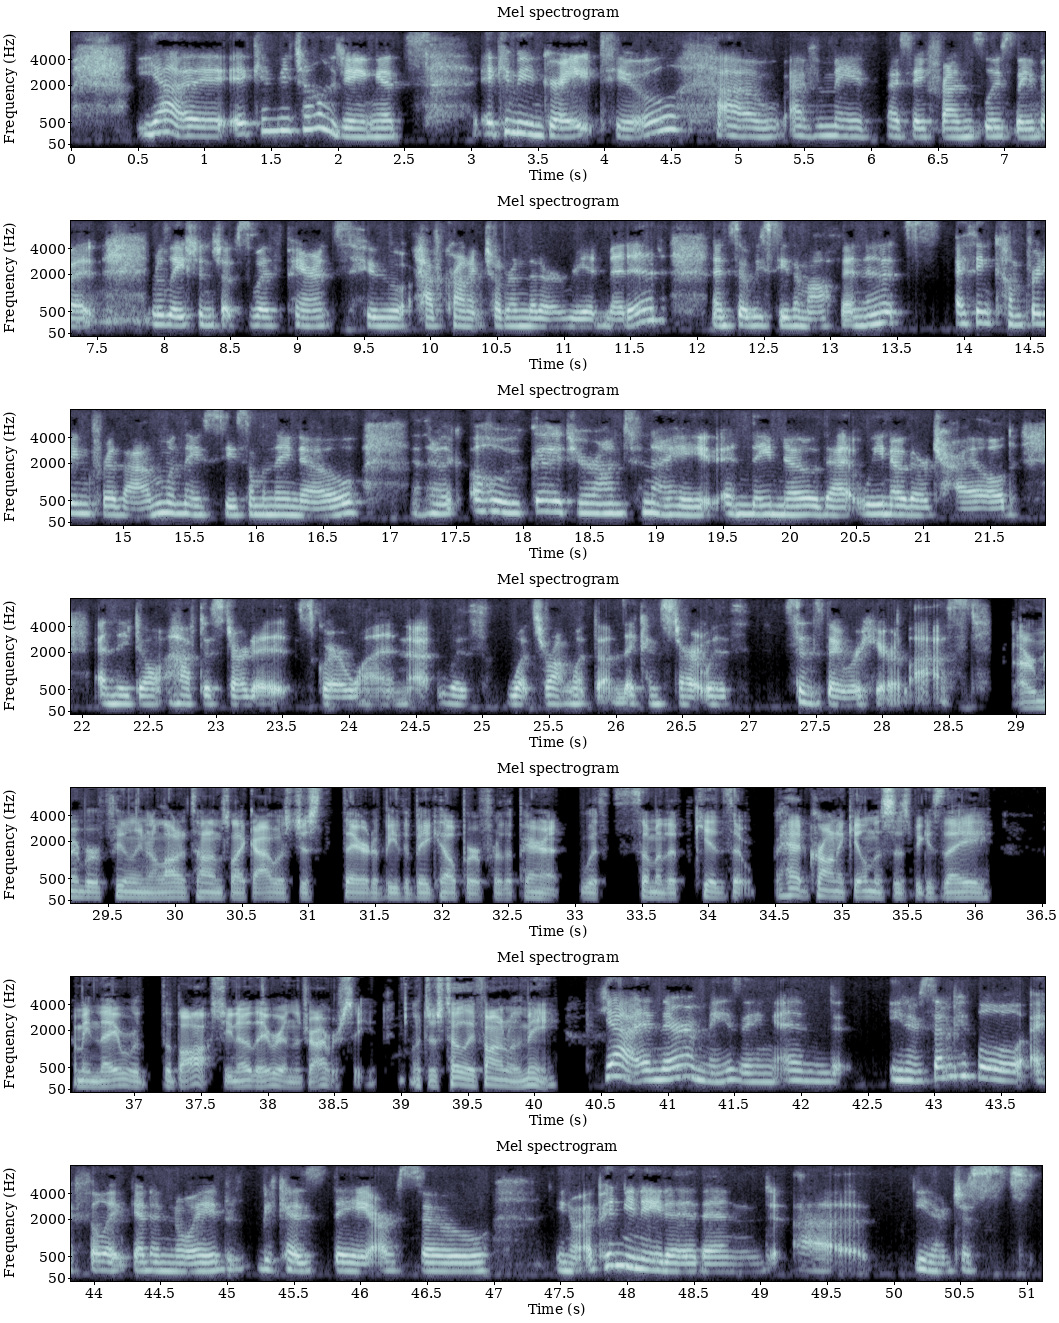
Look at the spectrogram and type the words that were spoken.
yeah it, it, can be challenging it's it can be great too uh, i've made i say friends loosely but relationships with parents who have chronic children that are readmitted and so we see them often and it's I think comforting for them when they see someone they know and they're like, oh, good, you're on tonight. And they know that we know their child and they don't have to start at square one with what's wrong with them. They can start with since they were here last. I remember feeling a lot of times like I was just there to be the big helper for the parent with some of the kids that had chronic illnesses because they, I mean, they were the boss, you know, they were in the driver's seat, which was totally fine with me. Yeah, and they're amazing. And you know, some people I feel like get annoyed because they are so, you know, opinionated and, uh, you know, just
